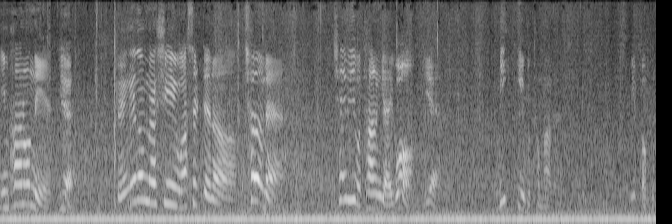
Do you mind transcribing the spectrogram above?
임판호님, 예. 뱅에돔 낚시 왔을 때는 처음에 채비부터 하는 게 아니고 예. 미끼부터 막아요. 밑밥부터.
